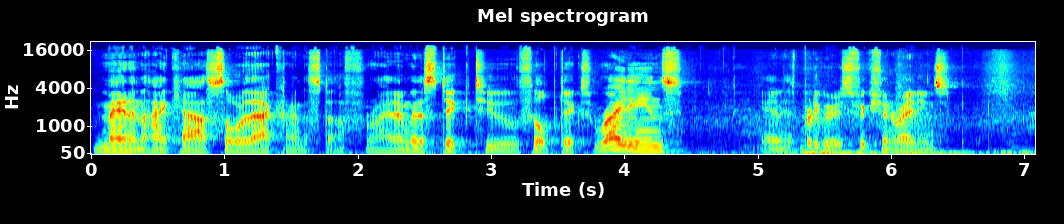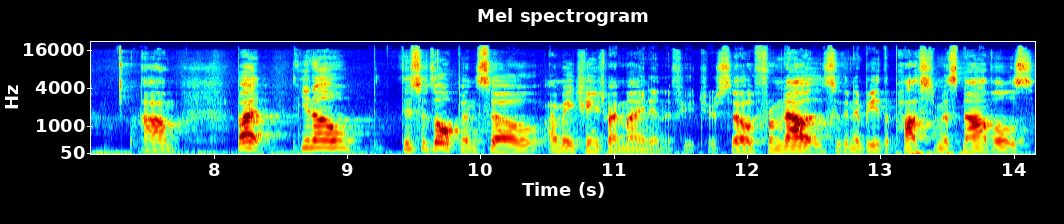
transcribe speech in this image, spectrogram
Man in the High Castle or that kind of stuff, right? I'm going to stick to Philip Dick's writings and his particularly his fiction writings. Um, but you know, this is open, so I may change my mind in the future. So from now, it's going to be the posthumous novels,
